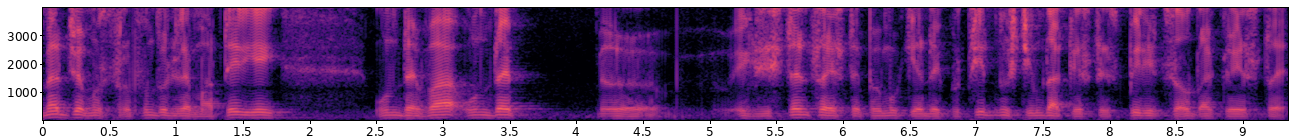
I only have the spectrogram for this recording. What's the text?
mergem în străfundurile materiei undeva unde existența este pe muchie de cuțit, nu știm dacă este spirit sau dacă este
